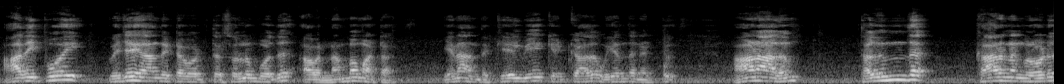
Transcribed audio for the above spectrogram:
அதை போய் விஜயகாந்த் கிட்ட ஒருத்தர் சொல்லும்போது அவர் நம்ப மாட்டார். ஏன்னா அந்த கேள்வியே கேட்காத உயர்ந்த நட்பு. ஆனாலும் தகுந்த காரணங்களோடு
